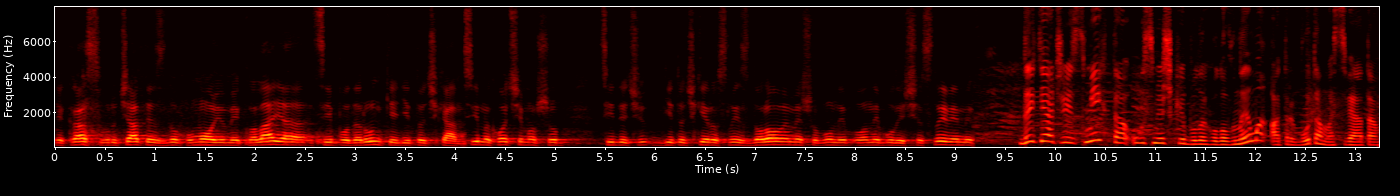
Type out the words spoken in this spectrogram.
якраз вручати з допомогою Миколая ці подарунки діточкам. Всі ми хочемо, щоб ці діточки росли здоровими, щоб вони, вони були щасливими. Дитячий сміх та усмішки були головними атрибутами свята.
